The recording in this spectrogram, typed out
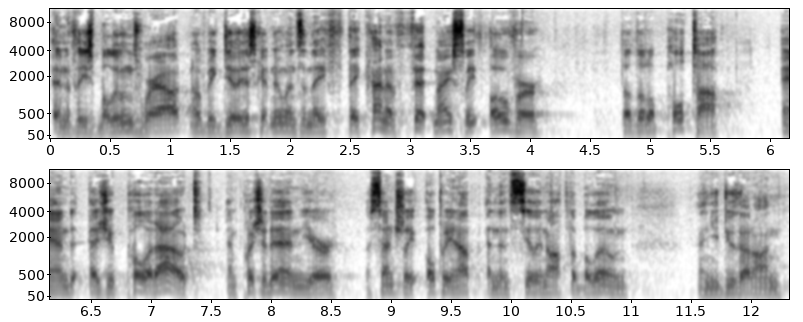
and if these balloons wear out, no big deal, you just get new ones, and they, they kind of fit nicely over the little pull top. And as you pull it out and push it in, you're essentially opening up and then sealing off the balloon. And you do that on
